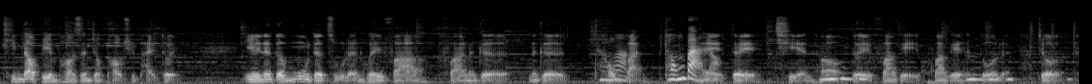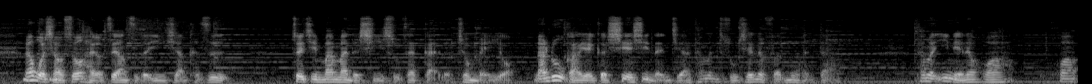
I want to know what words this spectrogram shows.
听到鞭炮声就跑去排队，因为那个墓的主人会发发那个那个铜板铜板诶，对钱哦，对发给发给很多人。就那我小时候还有这样子的印象，可是。最近慢慢的习俗在改了，就没有。那鹿港有一个谢姓人家，他们祖先的坟墓很大，他们一年要花花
